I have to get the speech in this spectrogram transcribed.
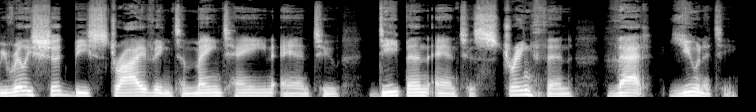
we really should be striving to maintain and to deepen and to strengthen that unity.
